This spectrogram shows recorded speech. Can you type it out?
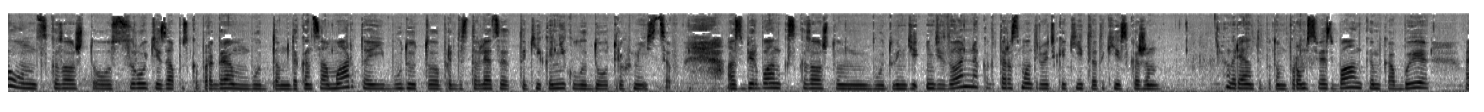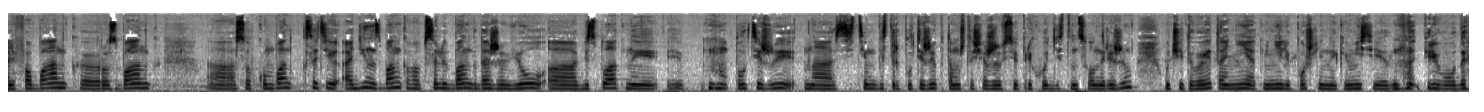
он сказал, что сроки запуска программы будут там до конца марта и будут э, предоставляться такие каникулы до трех месяцев. А Сбербанк сказал, что он будет индивидуально как-то рассматривать какие-то такие, скажем, варианты, потом Промсвязьбанк, МКБ, Альфа-банк, Росбанк, а, Совкомбанк. Кстати, один из банков, Абсолютбанк, даже ввел а, бесплатные э, платежи на систему быстрых платежей, потому что сейчас же все переходит в дистанционный режим. Учитывая это, они отменили пошлиные комиссии на переводы.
